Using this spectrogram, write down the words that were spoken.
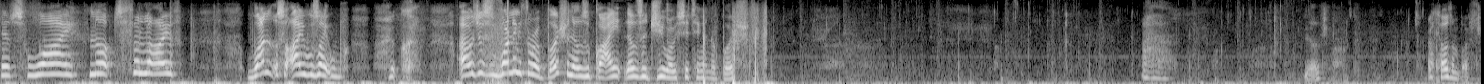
It's why, not for life. Once I was like, I was just running through a bush and there was a guy, there was a duo sitting in a bush. No. I killed them both.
